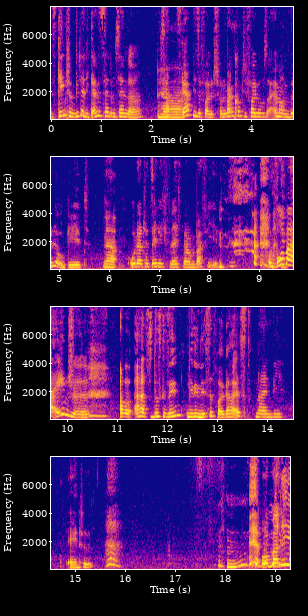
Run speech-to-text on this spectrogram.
Es ging schon wieder die ganze Zeit um Sender. Es, ja. hat, es gab diese Folge schon. Wann kommt die Folge, wo es einmal um Willow geht? Ja. Oder tatsächlich vielleicht bei um Buffy. Und wo war Angel? Aber hast du das gesehen, wie die nächste Folge heißt? Nein, wie? Angel. Oh Marie,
